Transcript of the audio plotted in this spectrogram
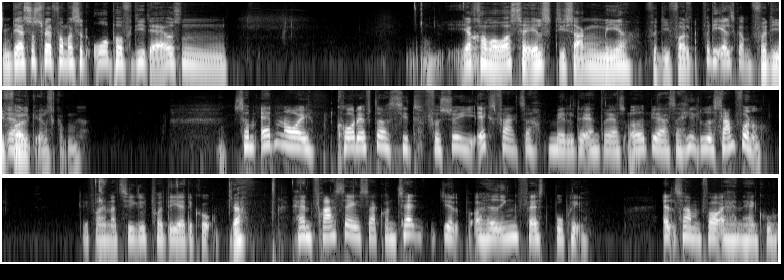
jamen det er så svært for mig at sætte ord på, fordi det er jo sådan, jeg kommer jo også til at elske de sange mere, fordi folk, For de elsker dem. fordi ja. folk elsker dem. Som 18-årig, kort efter sit forsøg i X-Factor, meldte Andreas Odbjerg sig helt ud af samfundet. Det er fra en artikel på DR.dk. Ja. Han frasagde sig kontanthjælp og havde ingen fast bopæl. Alt sammen for, at han, han, kunne,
